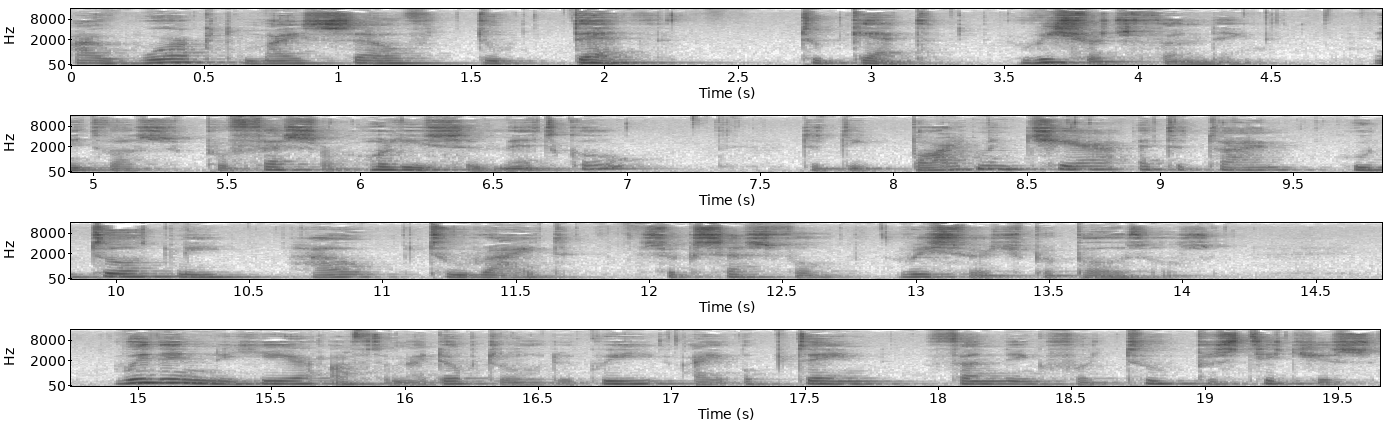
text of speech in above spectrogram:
I worked myself to death to get research funding. It was Professor Holli Semetko the department chair at the time who taught me how to write successful research proposals. Within a year after my doctoral degree, I obtained funding for two prestigious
